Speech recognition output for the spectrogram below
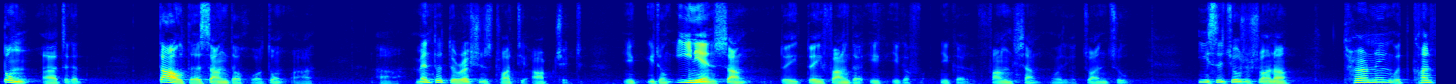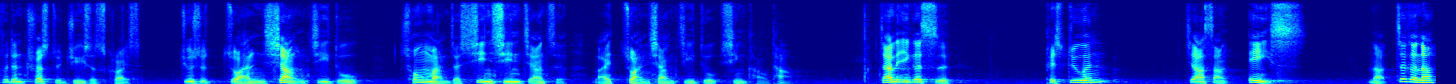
动啊，这个道德上的活动啊啊，mental directions toward the object，一一种意念上对对方的一一个一个方向或者一个专注，意思就是说呢，turning with confident trust to Jesus Christ，就是转向基督，充满着信心这样子来转向基督，信靠他。再来一个是。，pistuin 加上 Ace，那这个呢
